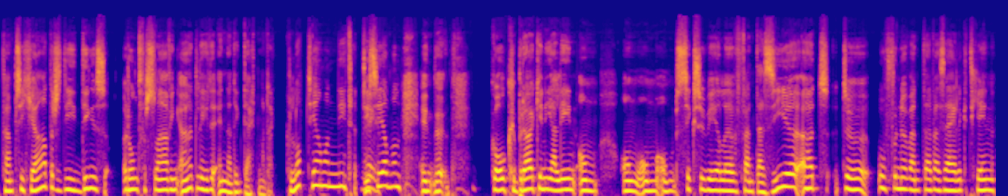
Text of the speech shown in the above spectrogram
van psychiaters die dingen rond verslaving uitlegden. En dat ik dacht, maar dat klopt helemaal niet. Dat is helemaal En we, kook gebruik je niet alleen om, om, om, om seksuele fantasieën uit te oefenen, want dat was eigenlijk hetgeen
